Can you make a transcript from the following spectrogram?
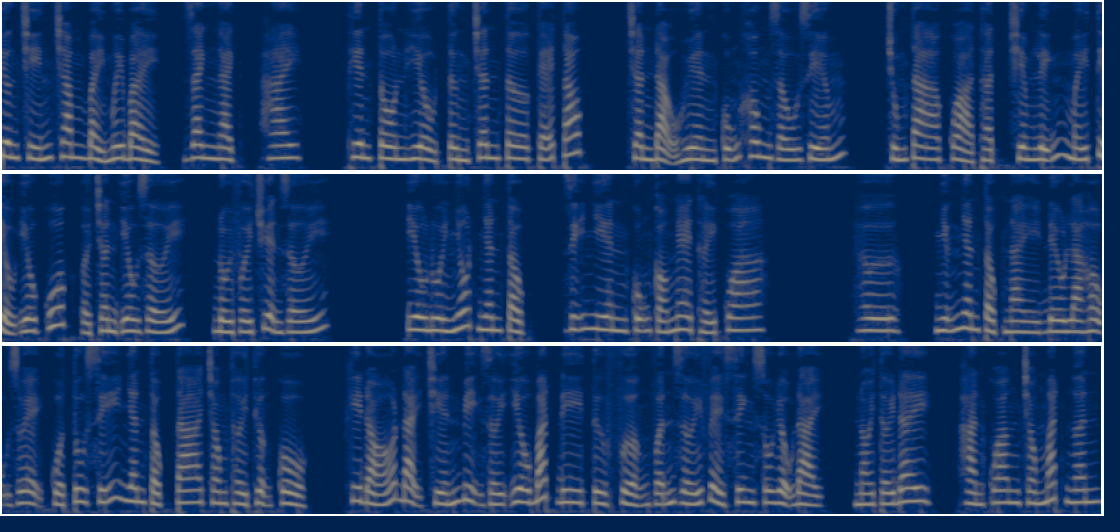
chương 977, danh ngạch 2. Thiên Tôn hiểu từng chân tơ kẽ tóc, Trần Đạo Huyền cũng không giấu giếm, chúng ta quả thật chiếm lĩnh mấy tiểu yêu quốc ở chân yêu giới, đối với chuyện giới. Yêu nuôi nhốt nhân tộc, dĩ nhiên cũng có nghe thấy qua. Hừ, những nhân tộc này đều là hậu duệ của tu sĩ nhân tộc ta trong thời thượng cổ, khi đó đại chiến bị giới yêu bắt đi từ phượng vẫn giới về sinh sôi hậu đại, nói tới đây, hàn quang trong mắt ngân.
